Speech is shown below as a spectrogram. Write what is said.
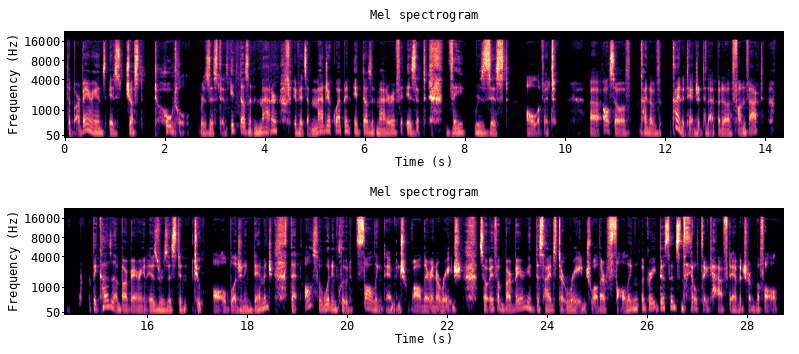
The Barbarians is just total resistance. It doesn't matter if it's a magic weapon, it doesn't matter if it isn't. They resist all of it. Uh, also, a kind of kind of tangent to that, but a fun fact: because a barbarian is resistant to all bludgeoning damage, that also would include falling damage while they're in a rage. So if a barbarian decides to rage while they're falling a great distance, they'll take half damage from the fall.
